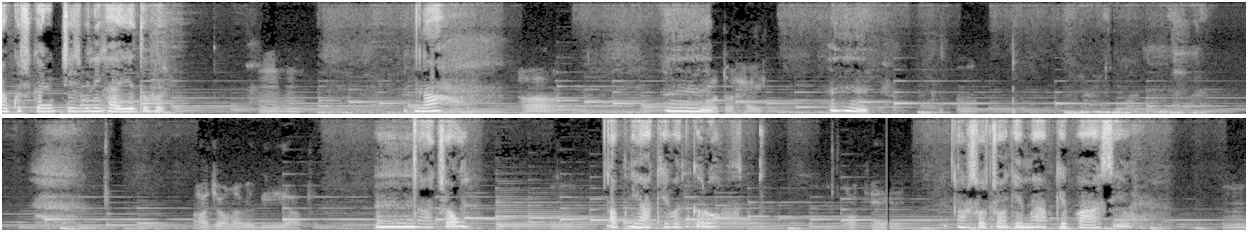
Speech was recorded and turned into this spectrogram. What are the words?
अब कुछ गर्म चीज़ भी नहीं खाई है तो फिर। ना? हाँ। वो तो है ही। आ जाओ ना बेबी आप। आ जाओ। अपनी आँखें बंद करो। ओके और सोचो कि मैं आपके पास ही हूँ। हम्म,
